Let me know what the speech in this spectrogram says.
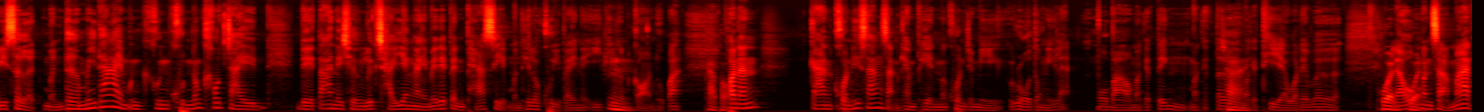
research เหมือนเดิมไม่ได้มึงคุณคุณต้องเข้าใจ data ในเชิงลึกใช้ยังไงไม่ได้เป็น passive เหมือนที่เราคุยไปใน EP อืมก่อนๆถูกปะครับผมเพราะฉะนั้นการคนที่สร้างสรรค์แคมเปญมันควรจะมีโรตรงนี้แหละ mobile marketing marketer ใช่ marketeer whatever ควรแล้วควรมันสามารถ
